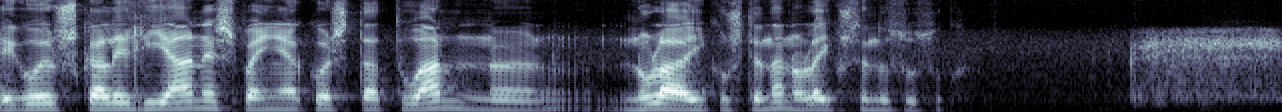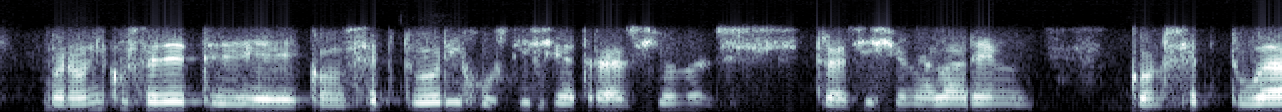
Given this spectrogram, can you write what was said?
ego euskal egian, Espainiako estatuan, nola ikusten da, nola ikusten duzuzuk? Bueno, nik uste dut, e, konzeptu hori justizia transizionalaren konzeptua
